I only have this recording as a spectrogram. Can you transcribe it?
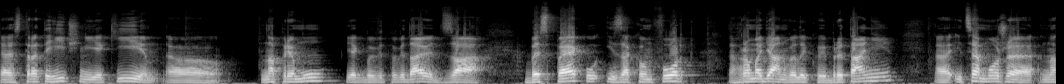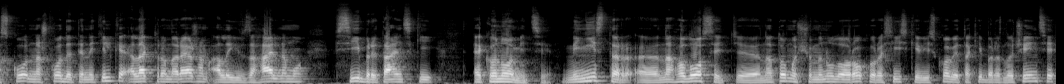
е, стратегічні, які е, напряму якби, відповідають за безпеку і за комфорт громадян Великої Британії. Е, І це може нашкодити не тільки електромережам, але й в загальному всій британській економіці. Міністр е, наголосить е, на тому, що минулого року російські військові та кіберзлочинці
